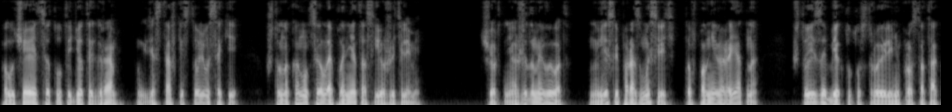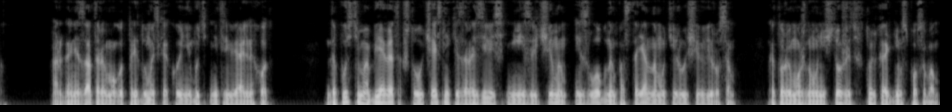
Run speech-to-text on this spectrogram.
Получается, тут идет игра, где ставки столь высоки, что на кону целая планета с ее жителями. Черт, неожиданный вывод, но если поразмыслить, то вполне вероятно, что и забег тут устроили не просто так. Организаторы могут придумать какой-нибудь нетривиальный ход. Допустим, объявят, что участники заразились неизлечимым и злобным постоянно мутирующим вирусом, который можно уничтожить только одним способом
